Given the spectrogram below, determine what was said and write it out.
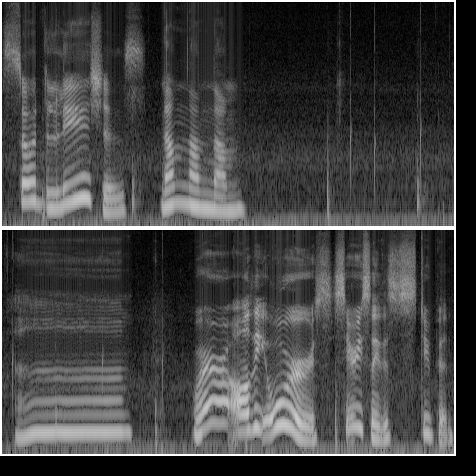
so delicious. Num num num. Um, where are all the ores? Seriously, this is stupid.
